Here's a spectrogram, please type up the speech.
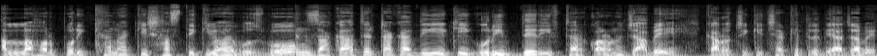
আল্লাহর পরীক্ষা নাকি শাস্তি কীভাবে বুঝব? জাকাতের টাকা দিয়ে কি গরিবদের ইফতার করানো যাবে? কারও চিকিৎসার ক্ষেত্রে দেওয়া যাবে?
